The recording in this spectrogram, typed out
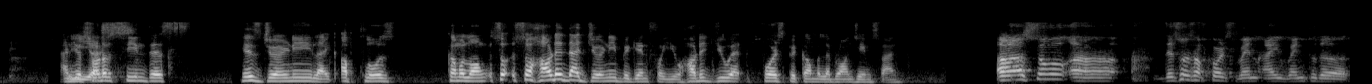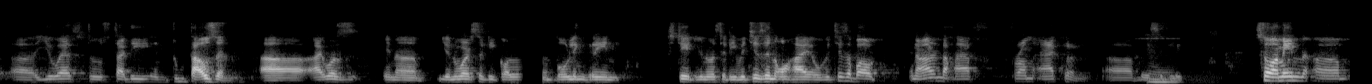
and you've yes. sort of seen this his journey like up close come along. So, so how did that journey begin for you? How did you at first become a LeBron James fan? Uh, so uh, this was, of course, when I went to the uh, U.S. to study in 2000. Uh, I was in a university called Bowling Green State University, which is in Ohio, which is about an hour and a half from Akron, uh, basically. Mm. So I mean, um,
